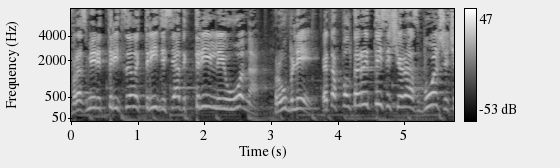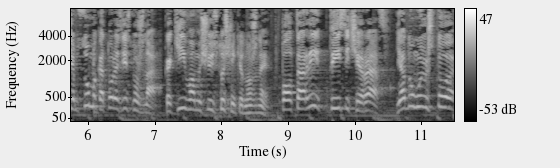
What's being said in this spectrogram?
в размере 3,3 триллиона рублей. Это в полторы тысячи раз больше, чем сумма, которая здесь нужна. Какие вам еще источники нужны? Полторы тысячи раз. Я думаю, что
